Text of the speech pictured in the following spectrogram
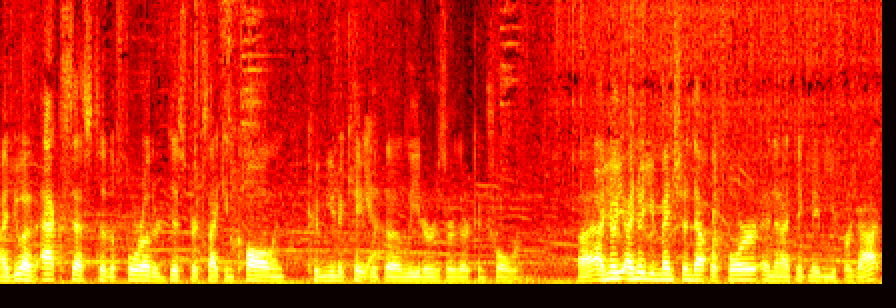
I do have access to the four other districts. I can call and communicate Yeah. with the leaders or their control room. Uh, I know. You, I know you mentioned that before, and then I think maybe you forgot.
